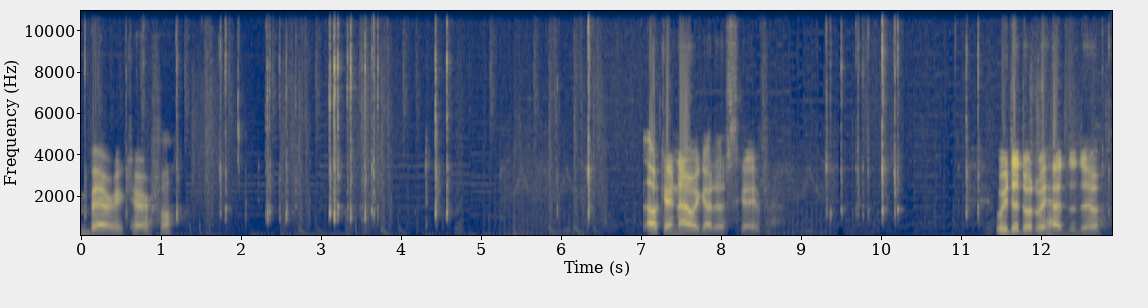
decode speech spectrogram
Very careful. Okay, now we gotta escape. We did what we had to do.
